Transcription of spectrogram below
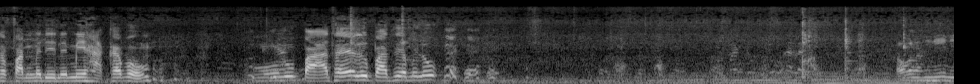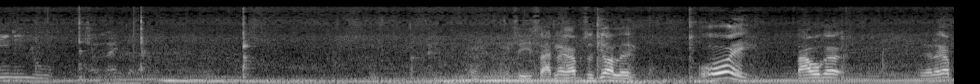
ถ้าฟันไม่ดีเนี่ยมีหักครับผมหมูรู้ป่าแท้หรือป่าเทียมไม่รู้เขากำลังนี่นี่นี่อยู่สีสันนะครับ สุดยอดเลย โอ้ย เตาก็เดี๋ยวนะครับ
